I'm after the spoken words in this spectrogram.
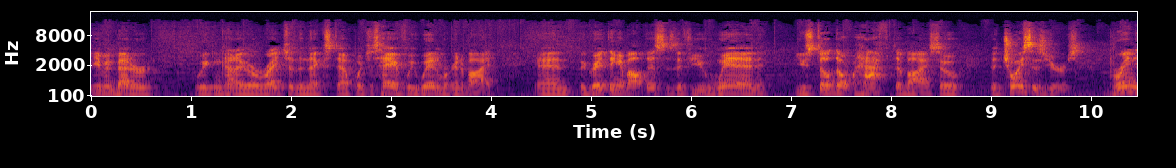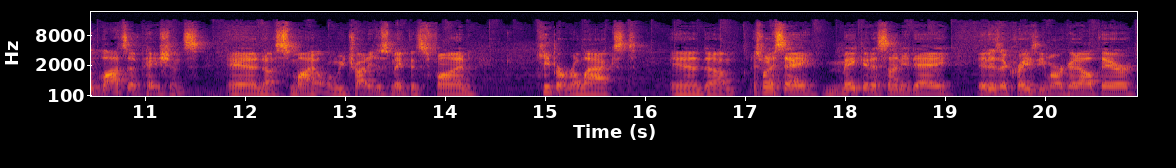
even better, we can kind of go right to the next step, which is, hey, if we win, we're gonna buy. And the great thing about this is if you win, you still don't have to buy. So the choice is yours. Bring lots of patience and a smile. And we try to just make this fun, keep it relaxed. And um, I just want to say, make it a sunny day. It is a crazy market out there,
